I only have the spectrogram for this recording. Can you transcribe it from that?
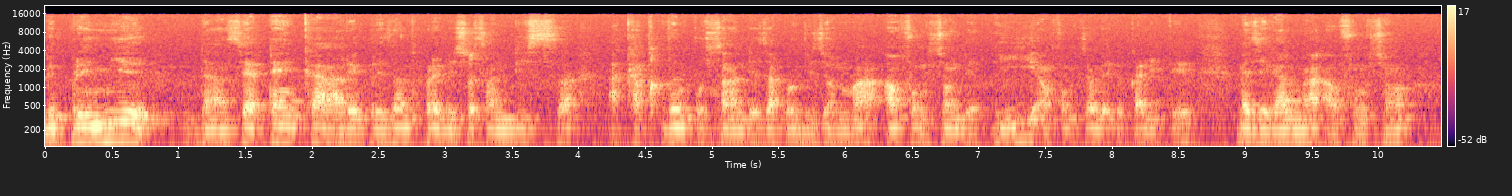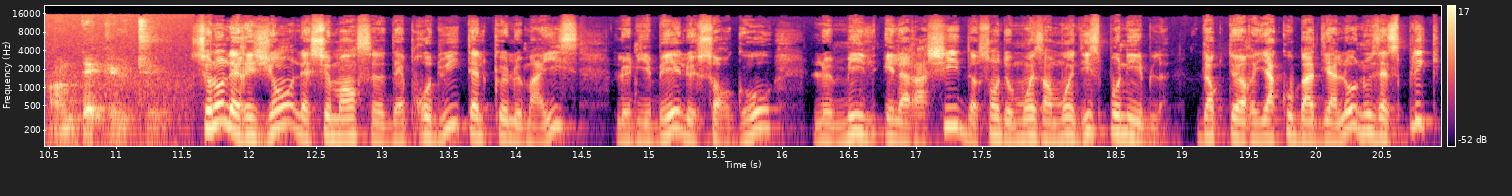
Le premier, dans certains cas, représente près de 70 à 80% des approvisionnements en fonction des pays, en fonction des localités, mais également en fonction des cultures. Selon les régions, les semences des produits tels que le maïs, le niébé, le sorgho, le mil et l'arachide sont de moins en moins disponibles. Docteur Yacouba Diallo nous explique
